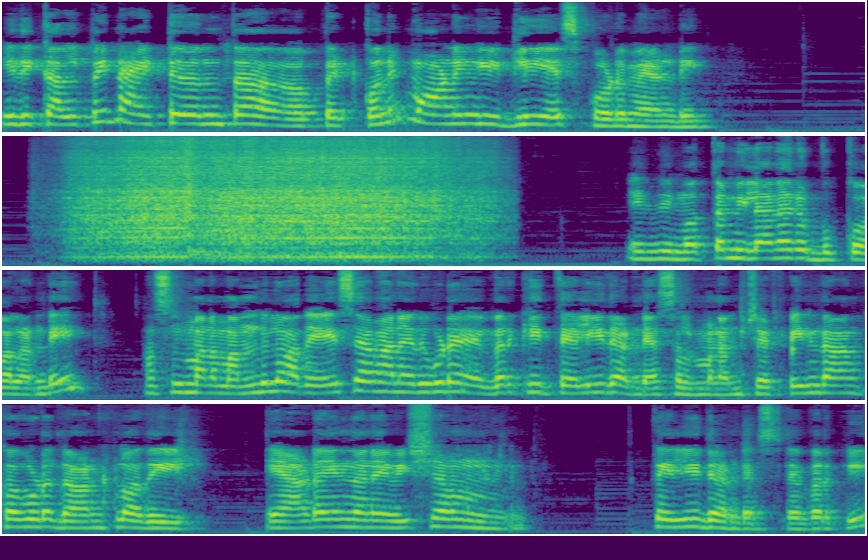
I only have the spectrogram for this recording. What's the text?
ఇది కలిపి నైట్ అంతా పెట్టుకొని మార్నింగ్ ఇడ్లీ వేసుకోవడమే అండి. ఇది మొత్తం ఇలానే రుబ్బుకోవాలండి. అసలు మనం అందులో అది వేసామనేది కూడా ఎవరికి తెలియదండి. అసలు మనం చెప్పిన దాకా కూడా దాంట్లో అది యాడ్ అయిందనే విషయం తెలియదండి అసలు ఎవరికి.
